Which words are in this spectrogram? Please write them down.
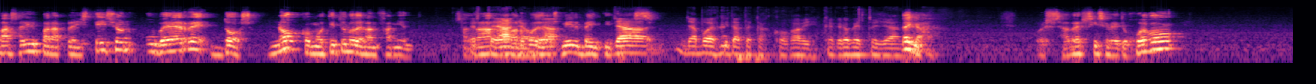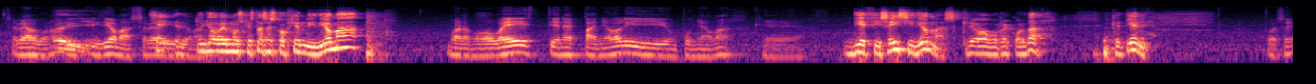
va a salir para PlayStation VR 2, no como título de lanzamiento. Saldrá Este a lo año, largo de ya- 2023. Ya, ya puedes quitarte el casco, Gaby, que creo que estoy ya... Venga. Pues a ver si se ve tu juego. Se ve algo, ¿no? Idiomas, se ve Sí, el tuyo vemos que estás escogiendo idioma. Bueno, como veis, tiene español y un puñado más. Que, 16 idiomas, creo recordar, que tiene. pues sí.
